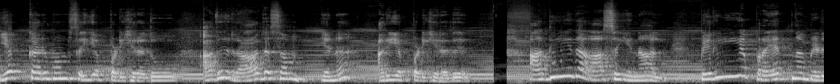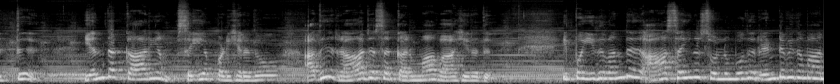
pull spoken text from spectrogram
எக்கர்மம் செய்யப்படுகிறதோ அது ராஜசம் என அறியப்படுகிறது. அதீத ஆசையினால் பெரிய பிரயத்னம் எடுத்து எந்த காரியம் செய்யப்படுகிறதோ அது ராஜச கர்மாவாகிறது. இப்போ இது வந்து ஆசைன்னு சொல்லும்போது ரெண்டு விதமான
